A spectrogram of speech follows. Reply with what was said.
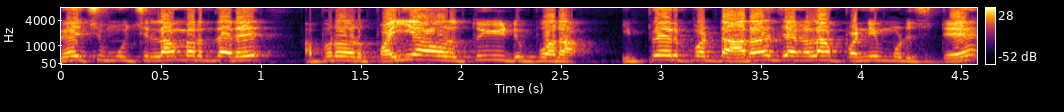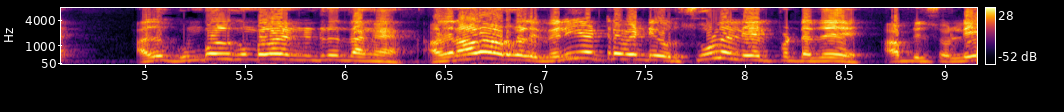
பேச்சு மூச்சு இல்லாம இருந்தாரு. அப்புறம் ஒரு பையன் அவரை தூக்கிட்டு போறான். இப்பேற்பட்ட அராஜகம்லாம் பண்ணி முடிச்சுட்டு அது கும்பல் கும்பலா நின்று இருந்தாங்க அதனால அவர்களை வெளியேற்ற வேண்டிய ஒரு சூழல் ஏற்பட்டது அப்படின்னு சொல்லி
